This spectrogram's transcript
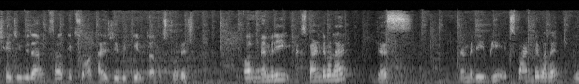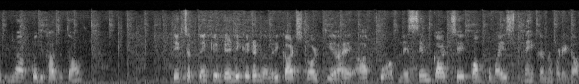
छः जी बी रैम के साथ एक सौ अट्ठाईस जी बी की इंटरनल स्टोरेज और मेमोरी एक्सपेंडेबल है। यस मेमोरी भी एक्सपेंडेबल है, वो भी मैं आपको दिखा देता हूँ। देख सकते हैं कि डेडिकेटेड मेमोरी कार्ड स्लॉट दिया है। आपको अपने सिम कार्ड से कॉम्प्रोमाइज़ नहीं करना पड़ेगा।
